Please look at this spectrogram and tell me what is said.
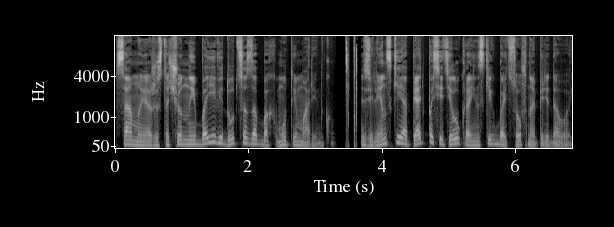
Самые ожесточенные бои ведутся за Бахмут и Маринку. Зеленский опять посетил украинских бойцов на передовой.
